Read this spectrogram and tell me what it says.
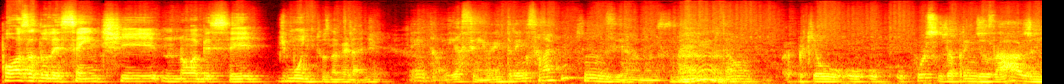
pós-adolescente no ABC, de muitos, na verdade. Então, e assim, eu entrei no Senai com 15 anos, né? Ah. Então, é porque o, o, o curso de aprendizagem,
